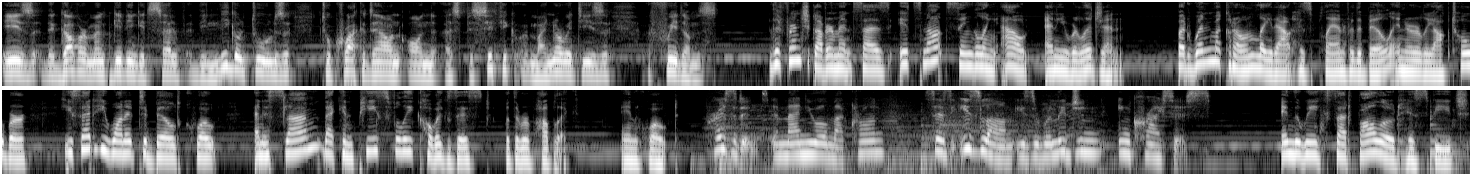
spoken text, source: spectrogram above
is the government giving itself the legal tools to crack down on uh, specific minorities' freedoms. The French government says it's not singling out any religion. But when Macron laid out his plan for the bill in early October, he said he wanted to build, quote, an Islam that can peacefully coexist with the Republic, end quote. President Emmanuel Macron says Islam is a religion in crisis. In the weeks that followed his speech,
